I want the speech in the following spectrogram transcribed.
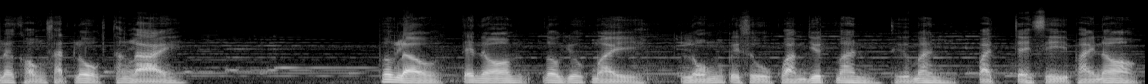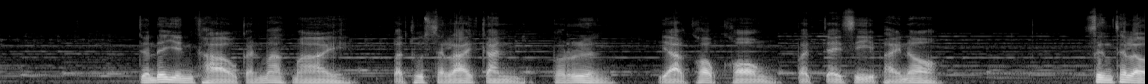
และของสัตว์โลกทั้งหลาย พวกเราได้น้อมโลกยุคใหม่ หลงไปสู่ความยึดมั่น ถือมั่น ปัจจัยสี่ภายนอก จนได้ยินข่าวกันมากมาย ประทุษร้ายกัน เพราะเรื่องอยากครอบครองปัจจัยสี่ภายนอก ซึ่งถ้าเรา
